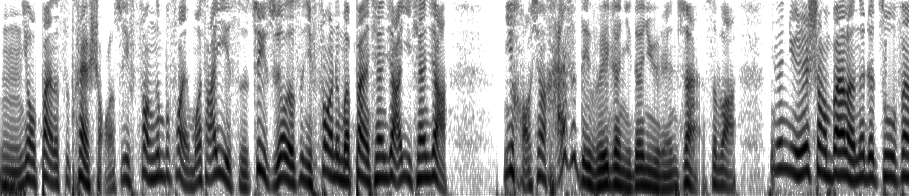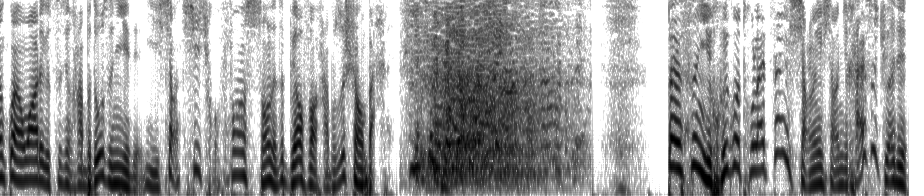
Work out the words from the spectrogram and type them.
嗯，要办的事太少了，所以放跟不放也没啥意思。最主要的是你放这么半天假、一天假。你好像还是得围着你的女人转，是吧？你的女人上班了，那这做饭、管娃这个事情还不都是你的？你想气球，放松了，这不要放，还不是上班了？但是你回过头来再想一想，你还是觉得。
